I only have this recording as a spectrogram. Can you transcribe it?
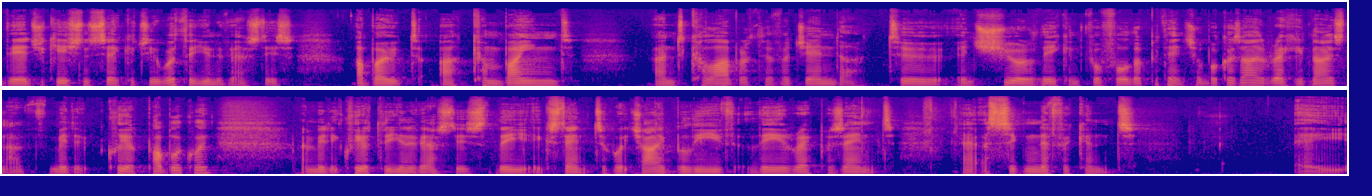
the Education Secretary with the universities about a combined and collaborative agenda to ensure they can fulfill their potential because I recognise and I've made it clear publicly and made it clear to the universities the extent to which I believe they represent uh, a significant a,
